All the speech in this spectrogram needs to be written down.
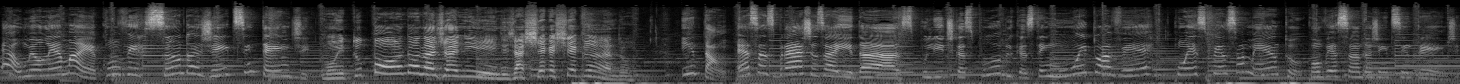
é, o meu lema é conversando a gente se entende. Muito bom, dona Janine, já chega chegando. Então, essas brechas aí das políticas públicas têm muito a ver com esse pensamento. Conversando a gente se entende.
